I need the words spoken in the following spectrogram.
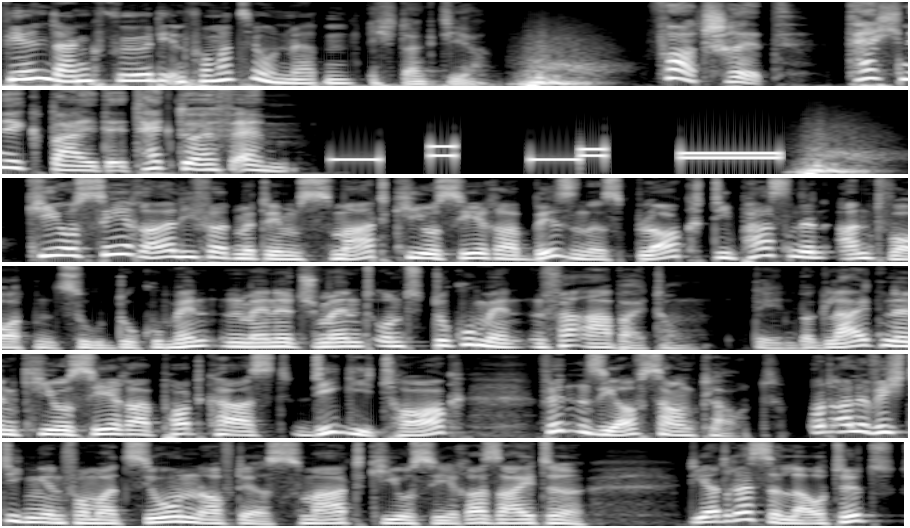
Vielen Dank für die Information, Merten. Ich danke dir. Fortschritt. Technik bei Detektor FM. Kiosera liefert mit dem Smart Kiosera Business Blog die passenden Antworten zu Dokumentenmanagement und Dokumentenverarbeitung. Den begleitenden Kiosera Podcast Digitalk finden Sie auf Soundcloud und alle wichtigen Informationen auf der Smart Kiosera Seite. Die Adresse lautet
